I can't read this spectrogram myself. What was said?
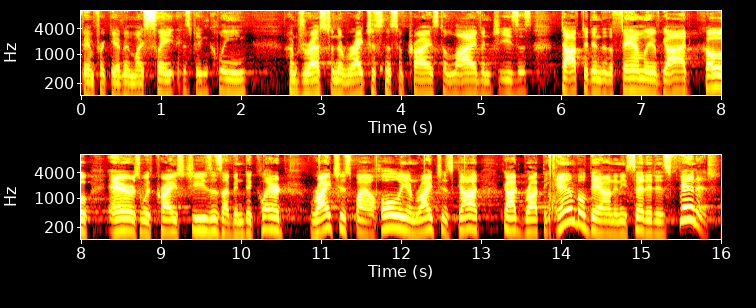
been forgiven. My slate has been clean. I'm dressed in the righteousness of Christ, alive in Jesus, adopted into the family of God, co heirs with Christ Jesus. I've been declared righteous by a holy and righteous God. God brought the anvil down and he said, It is finished.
